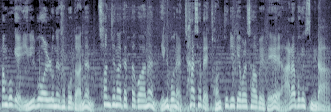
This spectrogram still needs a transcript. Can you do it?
한국의 일부 언론에서 보도하는 선진화됐다고 하는 일본의 차세대 전투기 개발 사업에 대해 알아보겠습니다.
